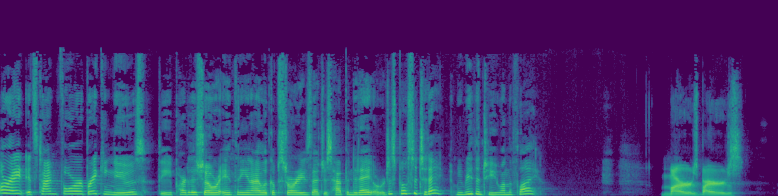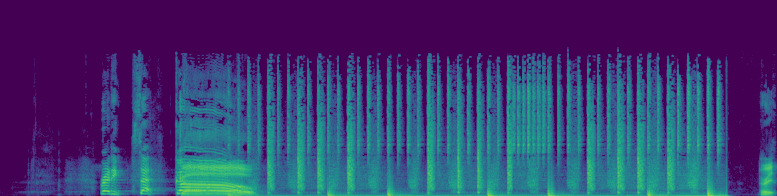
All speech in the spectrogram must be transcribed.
All right, it's time for breaking news, the part of the show where Anthony and I look up stories that just happened today or were just posted today, and we read them to you on the fly. Mars bars. Ready, set, go! Go! All right.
